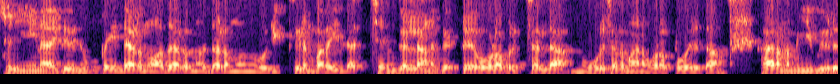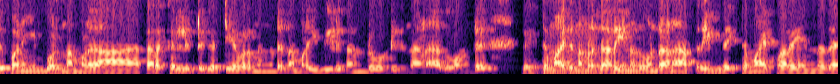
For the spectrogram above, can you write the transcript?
ക്ലീൻ ആയിട്ട് പെയിന്റ് അടന്നു അത് അടന്നു ഇതടന്നു ഒരിക്കലും പറയില്ല. ചെങ്കല്ലാണ് കെട്ട് ഓള ബ്രിക്സ് അല്ല. നൂറ് ശതമാനം ഉറപ്പ് വരുത്താം. കാരണം ഈ വീട് പണിയുമ്പോൾ നമ്മൾ തറക്കല്ലിട്ട് കെട്ടിയവർ നിങ്ങളുടെ നമ്മൾ ഈ വീട് കണ്ടുകൊണ്ടിരുന്നതാണ്. അതുകൊണ്ട് വ്യക്തമായിട്ട് നമ്മൾക്ക് അറിയുന്നത് കൊണ്ടാണ് അത്രയും വ്യക്തമായി പറയുന്നത്.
